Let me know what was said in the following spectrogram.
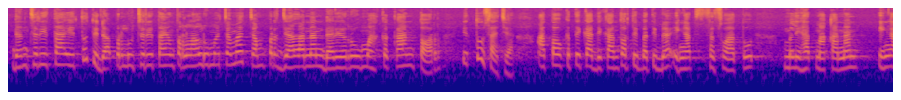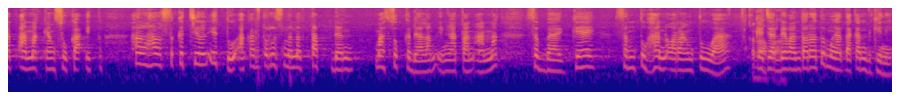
dan cerita itu tidak perlu cerita yang terlalu macam-macam, perjalanan dari rumah ke kantor itu saja. Atau ketika di kantor tiba-tiba ingat sesuatu, melihat makanan, ingat anak yang suka itu. Hal-hal sekecil itu akan terus menetap dan masuk ke dalam ingatan anak sebagai sentuhan orang tua. Kenapa? Kejar Dewantoro itu mengatakan begini,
